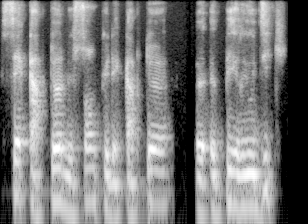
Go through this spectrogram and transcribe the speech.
ces capteurs ne sont que des capteurs euh, euh, périodiques.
